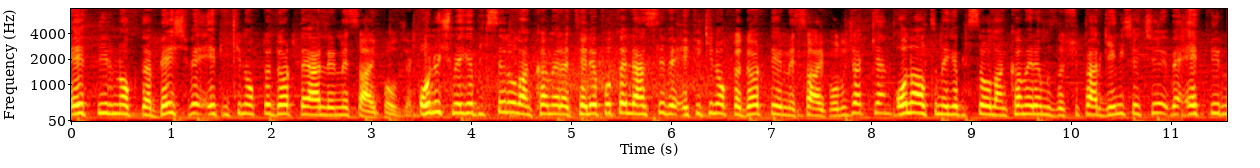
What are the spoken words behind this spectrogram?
f1.5 ve f2.4 değerlerine sahip olacak. 13 megapiksel olan kamera telefoto lensli ve f2.4 değerine sahip olacakken 16 megapiksel olan kameramızda süper geniş açı ve f1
